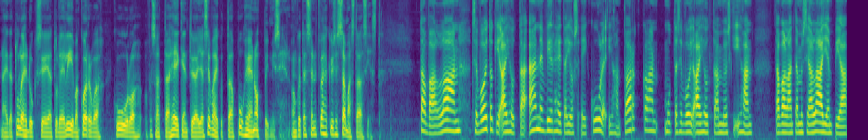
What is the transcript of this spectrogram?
näitä tulehduksia ja tulee liima korva, kuulo saattaa heikentyä ja se vaikuttaa puheen oppimiseen. Onko tässä nyt vähän kyse samasta asiasta? Tavallaan. Se voi toki aiheuttaa äänenvirheitä, jos ei kuule ihan tarkkaan, mutta se voi aiheuttaa myöskin ihan tavallaan tämmöisiä laajempia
